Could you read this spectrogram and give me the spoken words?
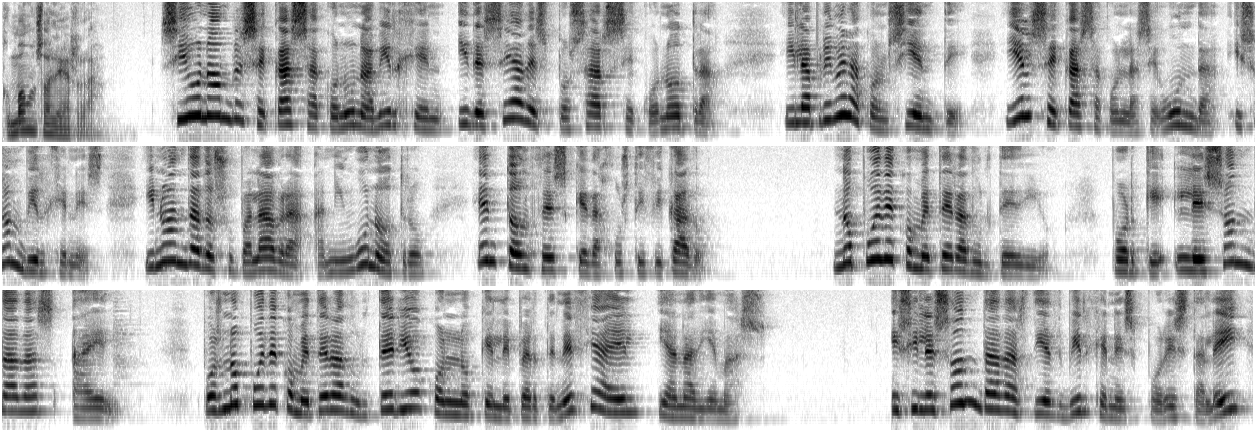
¿cómo vamos a leerla. Si un hombre se casa con una virgen y desea desposarse con otra, y la primera consiente, y él se casa con la segunda, y son vírgenes, y no han dado su palabra a ningún otro, entonces queda justificado. No puede cometer adulterio, porque le son dadas a él. pues no puede cometer adulterio con lo que le pertenece a él y a nadie más. Y si le son dadas diez vírgenes por esta ley,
